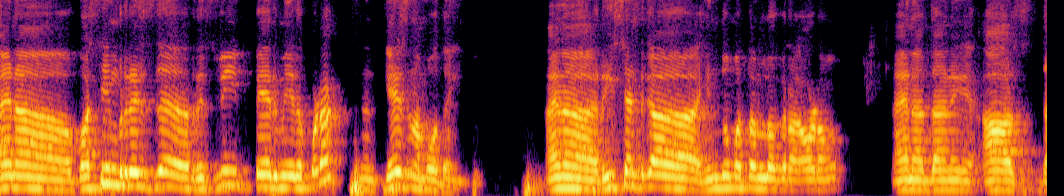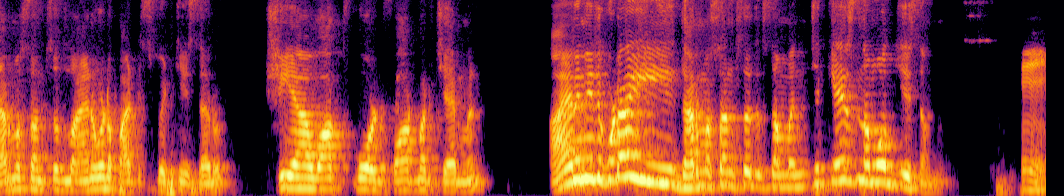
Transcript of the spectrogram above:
ఆయన వసీం రిజ్ రిజ్వీ పేరు మీద కూడా కేసు నమోదైంది. ఆయన రీసెంట్గా హిందూ మతంలోకి రావడం ఆయన దాని ఆ ధర్మ సంసద్లో ఆయన కూడా పార్టిసిపేట్ చేశారు. షియా వాక్ బోర్డ్ ఫార్మర్ చైర్మన్. ఆయన మీద కూడా ఈ ధర్మ సంసద్కి సంబంధించి కేసు నమోదు చేశాం ఉమ్,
